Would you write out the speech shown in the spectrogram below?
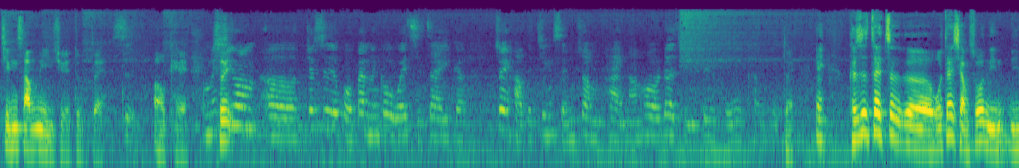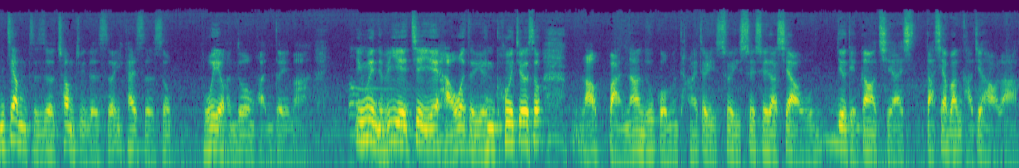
经商秘诀，对不对？是。OK。我们希望呃，就是伙伴能够维持在一个。最好的精神状态，然后热情去服务客户。对，哎，可是在这个，我在想说您，您您这样子的创举的时候，一开始的时候，不会有很多人反对吗？因为你们业界也好，或者员工就是说，老板，啊如果我们躺在这里睡睡睡到下午六点刚好起来打下班卡就好了。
